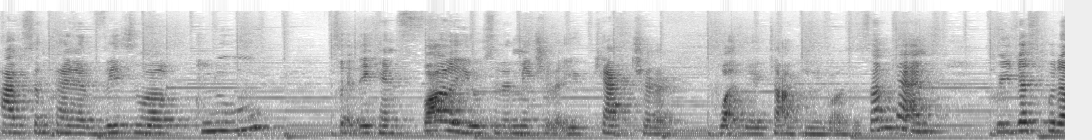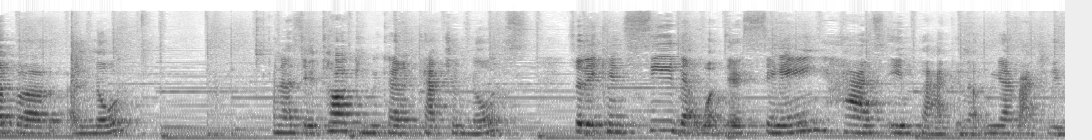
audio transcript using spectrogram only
have some kind of visual clue so that they can follow you so to make sure that you capture what they're talking about. So sometimes we just put up a, a note and as they're talking we kind of capture notes so they can see that what they're saying has impact and that we have actually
